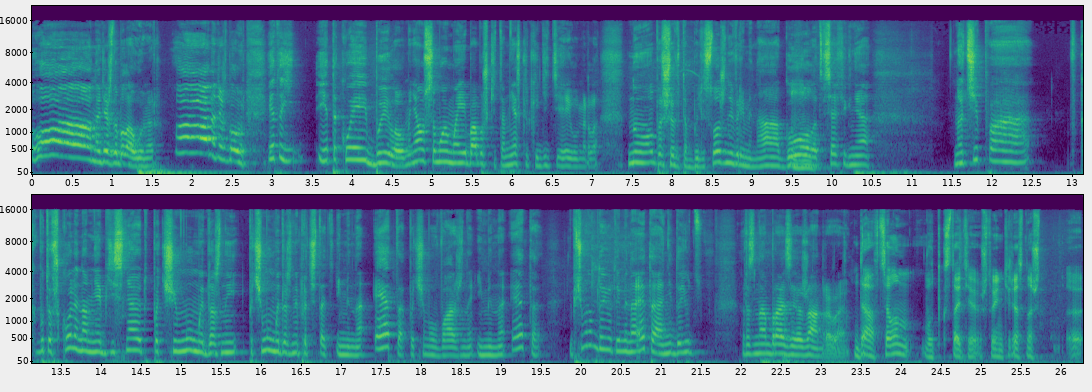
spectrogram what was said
о, Надежда была умер. О, Надежда была умер. Это, и такое и было. У меня у самой моей бабушки там несколько детей умерло. Ну, потому что там были сложные времена, голод, вся фигня. Но типа, как будто в школе нам не объясняют, почему мы должны, почему мы должны прочитать именно это, почему важно именно это, и почему нам дают именно это, а не дают разнообразие жанровое. Да, в целом, вот, кстати, что интересно, что, э,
